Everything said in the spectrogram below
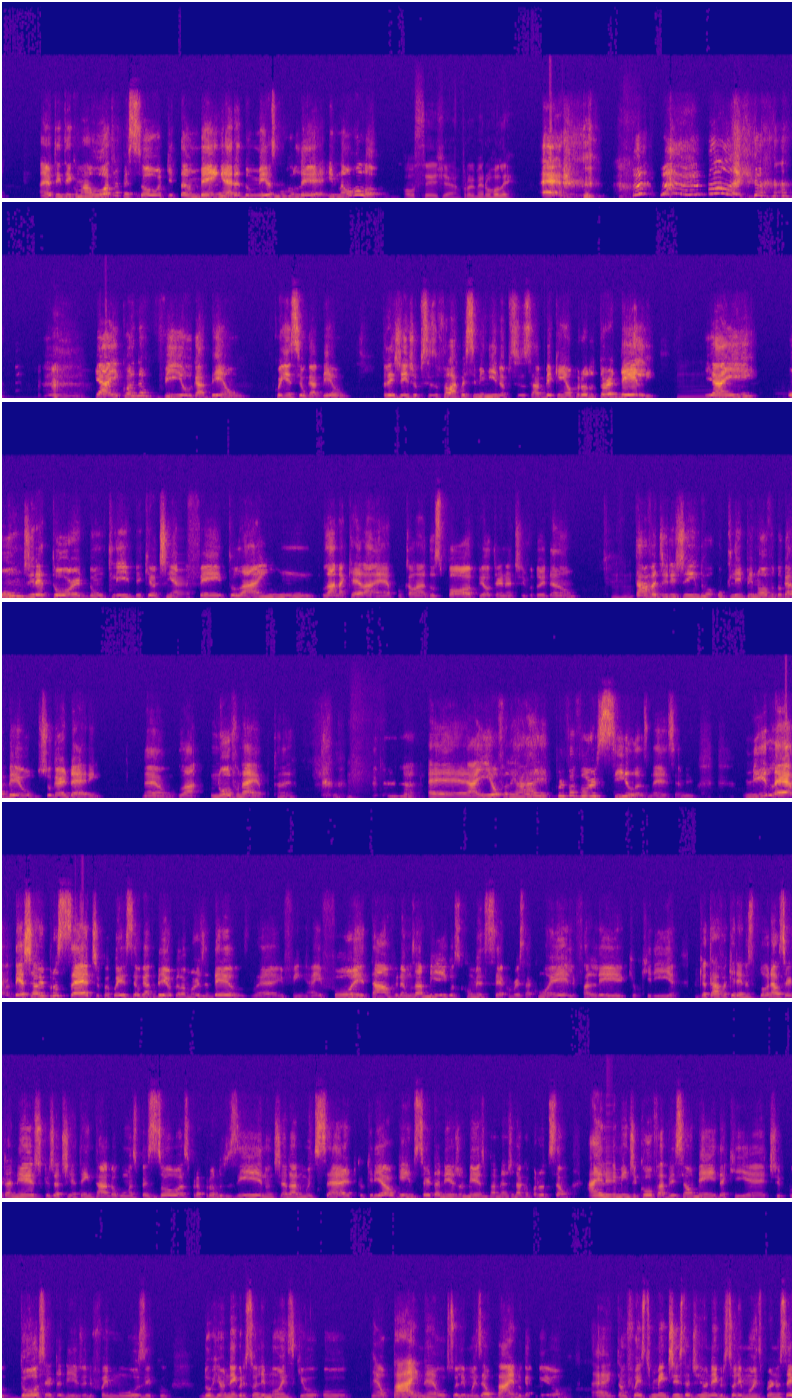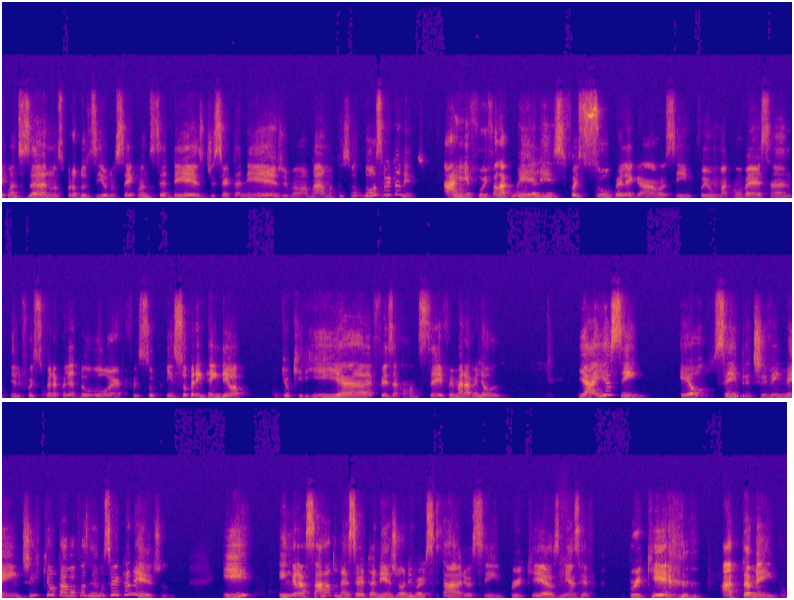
Aí eu tentei com uma outra pessoa que também era do mesmo rolê e não rolou. Ou seja, o problema era o rolê. É. e aí, quando eu vi o Gabel, conheci o Gabel, falei, gente, eu preciso falar com esse menino, eu preciso saber quem é o produtor dele. Hum. E aí, um diretor de um clipe que eu tinha feito lá em lá naquela época lá dos pop alternativo doidão, Uhum. Tava dirigindo o clipe novo do Gabel, Sugar Daddy, né? Lá, novo na época, né? é, aí eu falei, ai, por favor, Silas, né? Esse amigo me leva, deixa eu ir pro set para conhecer o Gabriel, pelo amor de Deus, né? Enfim, aí fui e tal, viramos amigos, comecei a conversar com ele, falei que eu queria, que eu tava querendo explorar o sertanejo, que eu já tinha tentado algumas pessoas para produzir, não tinha dado muito certo, que eu queria alguém do sertanejo mesmo para me ajudar com a produção. Aí ele me indicou o Fabrício Almeida, que é tipo do sertanejo, ele foi músico do Rio Negro e Solimões, que o, o é o pai, né? O Solimões é o pai do uhum. Gabriel. É, então foi instrumentista de Rio Negro Solimões por não sei quantos anos, produziu não sei quantos CDs de sertanejo, uma pessoa do sertanejo. Aí fui falar com eles, foi super legal, assim, foi uma conversa, ele foi super acolhedor, foi super, super entendeu a, o que eu queria, fez acontecer e foi maravilhoso. E aí, assim, eu sempre tive em mente que eu estava fazendo sertanejo. E engraçado, né, sertanejo universitário, assim, porque as minhas porque ah, também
